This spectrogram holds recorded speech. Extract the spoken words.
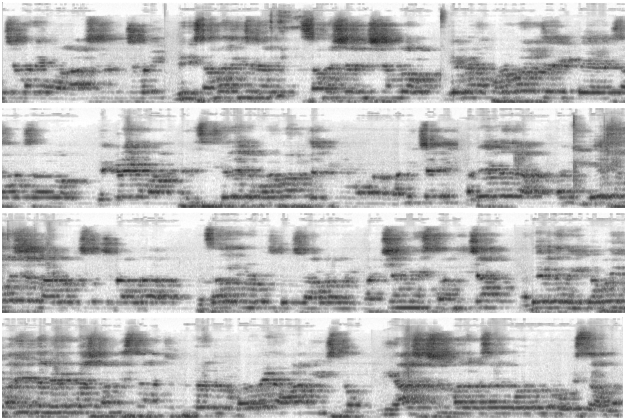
ఉంచమని వాళ్ళ ఆశీర్వదించమని దీనికి సంబంధించిన సమస్యల విషయంలో ఏమైనా పొరపాటు జరిగితే ఐదు సంవత్సరాల్లో ఎక్కడైనా మాకు తెలిసి తెలియక పొరపాటు జరిగితే మమ్మల్ని మన్నించండి. అదేవిధంగా మరి ఏ సమస్యలు నాకు తీసుకొచ్చినా కూడా నోటీస్ తీసుకొచ్చినా కూడా మీకు తక్షణమే స్పందించాం. అదేవిధంగా ఇకపై మరింత మెరుగుగా స్పందిస్తామని చెప్పి బలమైన హామీ ఇస్తూ మీ ఆశిస్సులు మరొకసారి కోరుకుంటూ ముగిస్తా ఉన్నాం.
